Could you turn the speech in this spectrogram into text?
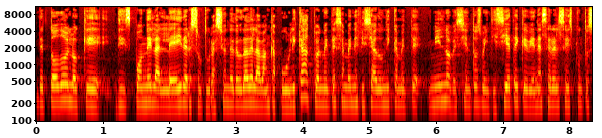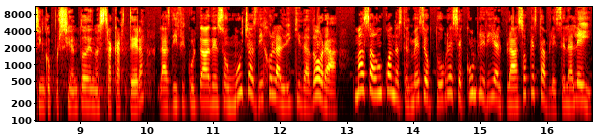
De todo lo que dispone la ley de reestructuración de deuda de la banca pública, actualmente se han beneficiado únicamente 1.927, que viene a ser el 6.5% de nuestra cartera. Las dificultades son muchas, dijo la liquidadora, más aún cuando hasta el mes de octubre se cumpliría el plazo que establece la ley.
